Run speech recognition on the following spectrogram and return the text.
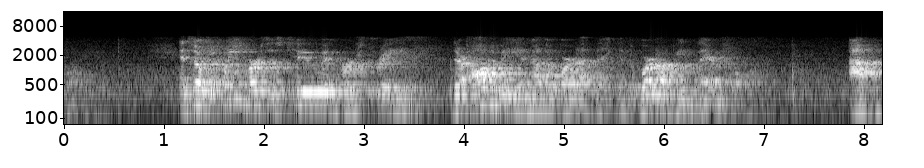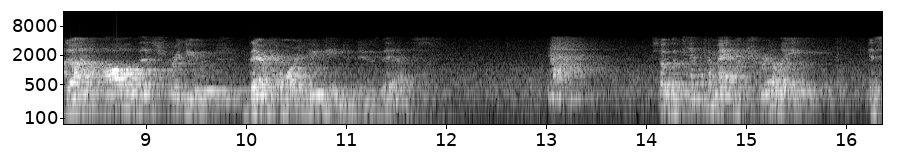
for you. And so between verses 2 and verse 3, there ought to be another word, I think, and the word ought to be therefore. I've done all of this for you, therefore you need to do this. So the Ten Commandments really is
